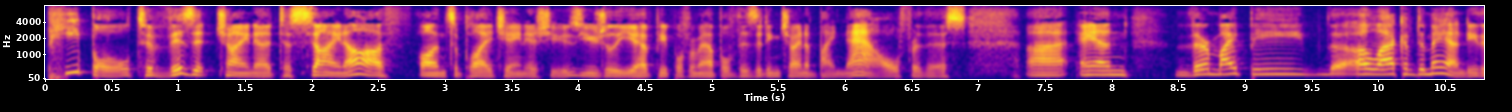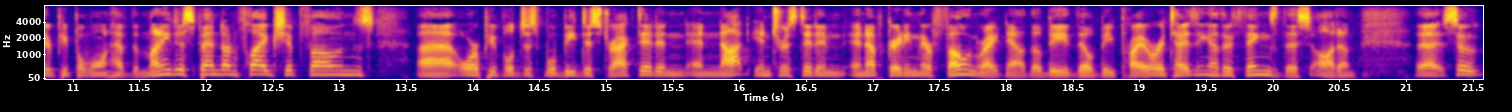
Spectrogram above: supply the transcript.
people to visit China to sign off on supply chain issues. Usually, you have people from Apple visiting China by now for this, uh, and there might be a lack of demand. Either people won't have the money to spend on flagship phones, uh, or people just will be distracted and, and not interested in, in upgrading their phone right now. They'll be they'll be prioritizing other things this autumn. Uh, so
